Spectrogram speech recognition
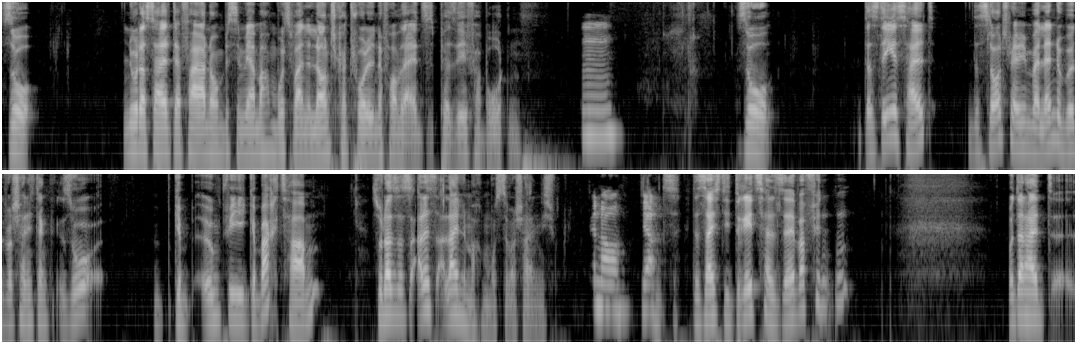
So. Nur, dass da halt der Fahrer noch ein bisschen mehr machen muss, weil eine Launch Control in der Formel 1 ist per se verboten. Mhm. So. Das Ding ist halt, das Launch Mapping bei Lando wird wahrscheinlich dann so ge irgendwie gemacht haben, so dass es alles alleine machen musste wahrscheinlich. Genau, ja. Das heißt, die Drehzahl selber finden und dann halt, äh,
